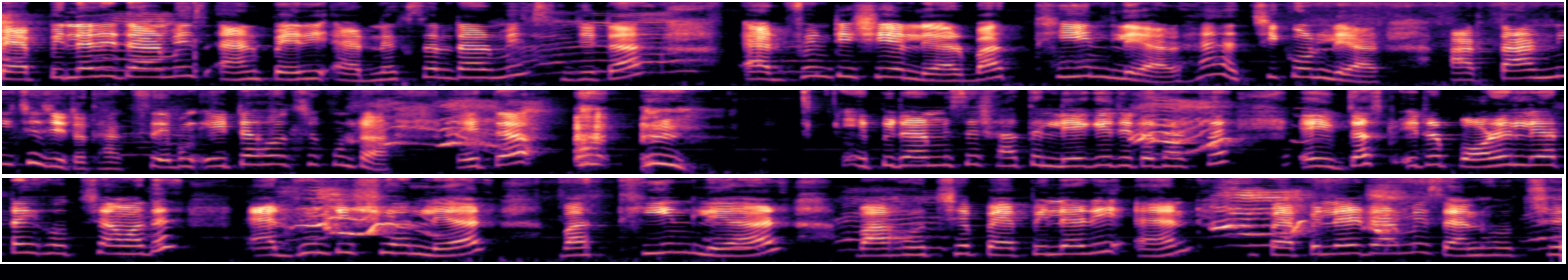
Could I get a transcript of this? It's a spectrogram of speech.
papillary dermis and peri adnexal dermis যেটা অ্যাডভেন্টিশিয়াল লেয়ার বা থিন লেয়ার হ্যাঁ চিকন লেয়ার আর তার নিচে যেটা থাকছে, এবং এটা হচ্ছে কোনটা? এটা এপিডার্মিসের সাথে লেগে যেটা থাকছে, এই জাস্ট এটার পরের লেয়ারটাই হচ্ছে আমাদের অ্যাডভেন্টিশিয়াল লেয়ার বা থিন লেয়ার বা হচ্ছে papillary and papillary dermis and হচ্ছে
